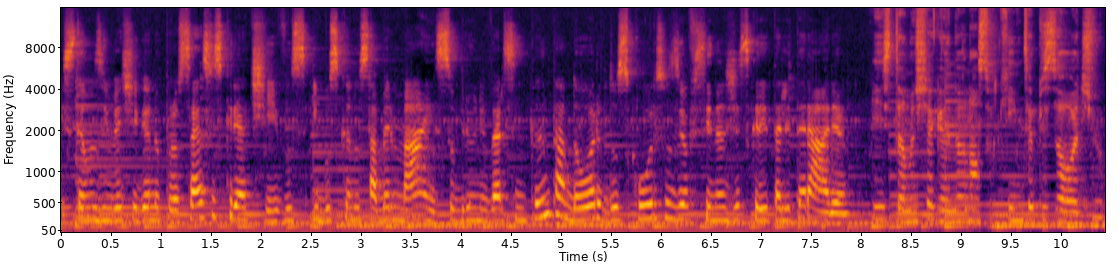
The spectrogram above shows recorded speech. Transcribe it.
estamos investigando processos criativos e buscando saber mais sobre o universo encantador dos cursos e oficinas de escrita literária. E estamos chegando ao nosso quinto episódio.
